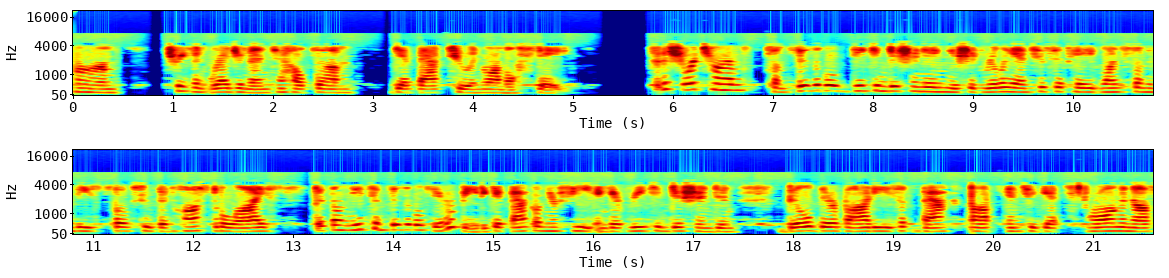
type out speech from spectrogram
term treatment regimen to help them get back to a normal state. For the short term, some physical deconditioning, you should really anticipate once some of these folks who've been hospitalized that they'll need some physical therapy to get back on their feet and get reconditioned and build their bodies back up and to get strong enough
